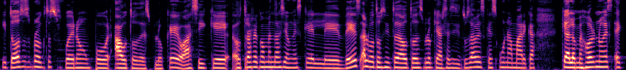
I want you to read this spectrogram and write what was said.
y todos esos productos fueron por autodesbloqueo. Así que otra recomendación es que le des al botoncito de autodesbloquearse si tú sabes que es una marca que a lo mejor no es, eh,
